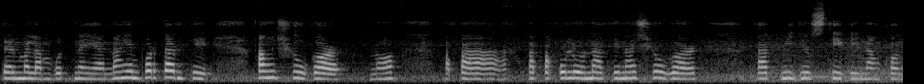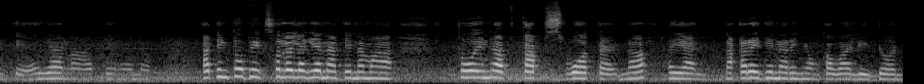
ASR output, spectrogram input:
dahil malambot na yan. Ang importante, ang sugar, no? Papa, papakulo natin ang sugar at medyo sticky ng konti. Ayan ang ating, ano, ating tubig. So, lalagyan natin ng mga 2 and half cups water, no? Ayan, nakaredy na rin yung kawali doon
